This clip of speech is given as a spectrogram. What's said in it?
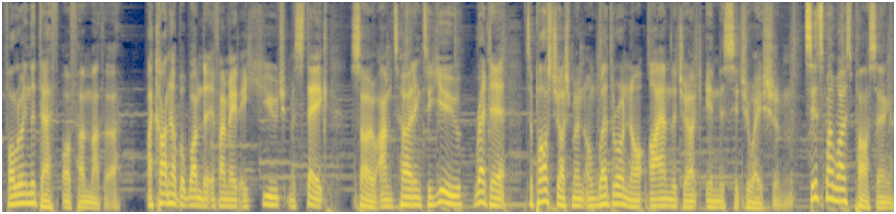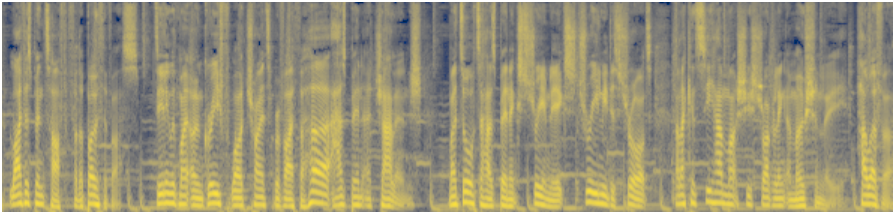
following the death of her mother. I can't help but wonder if I made a huge mistake, so I'm turning to you, Reddit, to pass judgment on whether or not I am the jerk in this situation. Since my wife's passing, life has been tough for the both of us. Dealing with my own grief while trying to provide for her has been a challenge. My daughter has been extremely, extremely distraught, and I can see how much she's struggling emotionally. However,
